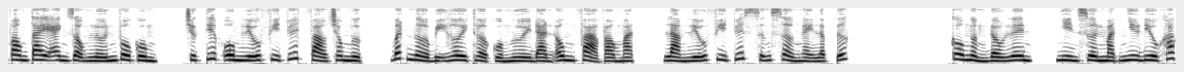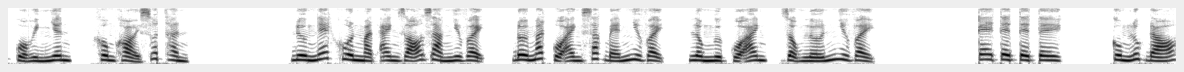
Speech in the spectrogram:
Vòng tay anh rộng lớn vô cùng, trực tiếp ôm Liễu Phi Tuyết vào trong ngực, bất ngờ bị hơi thở của người đàn ông phả vào mặt, làm Liễu Phi Tuyết sững sờ ngay lập tức. Cô ngẩng đầu lên, nhìn sườn mặt như điêu khắc của Huỳnh Nhân, không khỏi xuất thần. Đường nét khuôn mặt anh rõ ràng như vậy, đôi mắt của anh sắc bén như vậy, lồng ngực của anh rộng lớn như vậy. KTTT. Cùng lúc đó,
